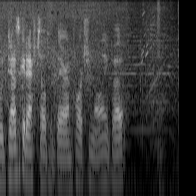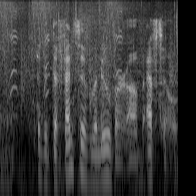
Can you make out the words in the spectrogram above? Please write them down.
Oh, does get F tilted there, unfortunately, but The defensive maneuver of F tilt.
